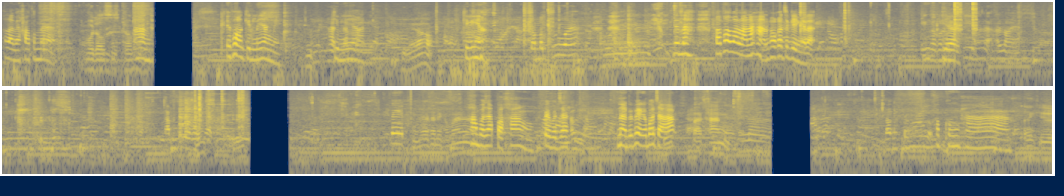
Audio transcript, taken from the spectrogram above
อร่อยไหมคะคุณแม่ What else is coming? อาหารพี่พ่อกินหรือยังเนี่ย กินหรือยังกินหรือยัง ตำมะกรัวเนี่ยนะถ้าพ่อมาร้านอาหารพ่อก็จะกินกันแหละ กินกับขนเยมอะจีนนั่นแหละอร่อยตำกรัวกันแบบห้ามประจักษ์ปลาข้างเป็ดประจักษ์นั่นเป็ดเป็ดกับประจักษ์ปลาข้างขอบคุณค่ะ Thank you.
